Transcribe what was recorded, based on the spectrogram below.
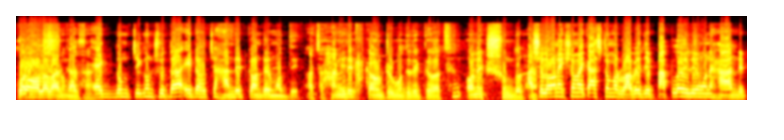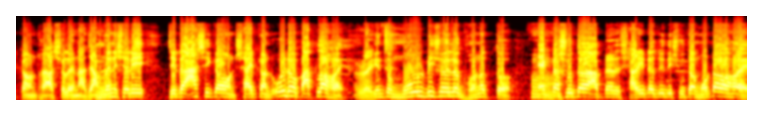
পুরো অল ওভার কাজ হ্যাঁ। একদম চিকন সুতা এটা হচ্ছে হান্ড্রেড কাউন্টের মধ্যে। আচ্ছা হান্ড্রেড কাউন্টের মধ্যে দেখতে পাচ্ছেন। অনেক সুন্দর হ্যাঁ। আসলে অনেক সময় কাস্টমার ভাবে যে পাতলা হইলে মনে হান্ড্রেড কাউন্ট হয়। আসলে না জামদানি শাড়ি যেটা আশি কাউন্ট ষাট কাউন্ট ওইটাও পাতলা হয়। কিন্তু মূল বিষয় হলো ঘনত্ব। একটা সুতা আপনার শাড়িটা যদি সুতা মোটাও হয়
